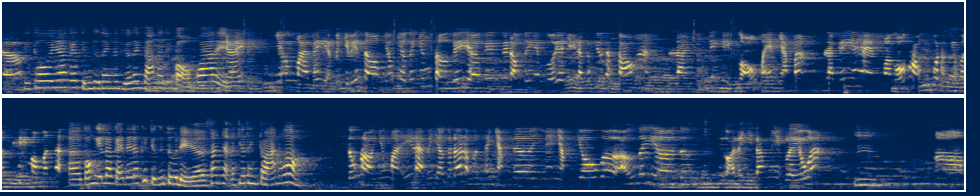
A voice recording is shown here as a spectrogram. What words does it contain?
dạ. Thì thôi nhá cái chứng từ thanh phiếu thanh toán này thì bỏ qua để vậy nhưng mà cái mình chỉ biết sao không? giống như cái chứng từ cái ờ, cái cái đầu tiên em gửi cho chị là cái phiếu thanh toán á là những cái kiện gỗ mà em nhập á là cái hàng mà gỗ thông có được cho mình khi mà mình thanh à, có nghĩa là cái đấy là cái chứng từ để ờ, xác nhận là chưa thanh toán đúng không? Đúng rồi nhưng mà ý là bây giờ cái đó là mình phải nhập cái ờ, gọi là gì ta? Cái nhiệt liệu á. Ừ. Ờ,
